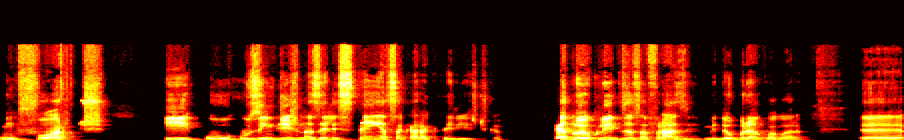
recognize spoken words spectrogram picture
um forte. E o, os indígenas, eles têm essa característica. É do Euclides essa frase? Me deu branco agora. É,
